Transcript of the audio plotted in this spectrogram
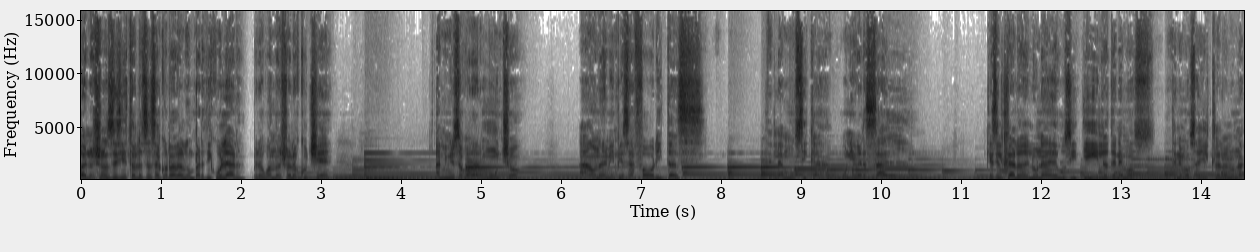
Bueno, yo no sé si esto les hace acordar algo en particular, pero cuando yo lo escuché, a mí me hizo acordar mucho a una de mis piezas favoritas de la música universal, que es el Claro de Luna de Debussy. Y ahí lo tenemos, tenemos ahí el Claro de Luna.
